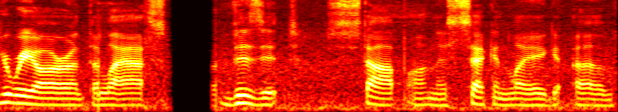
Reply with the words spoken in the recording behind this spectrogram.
here we are at the last visit stop on the second leg of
